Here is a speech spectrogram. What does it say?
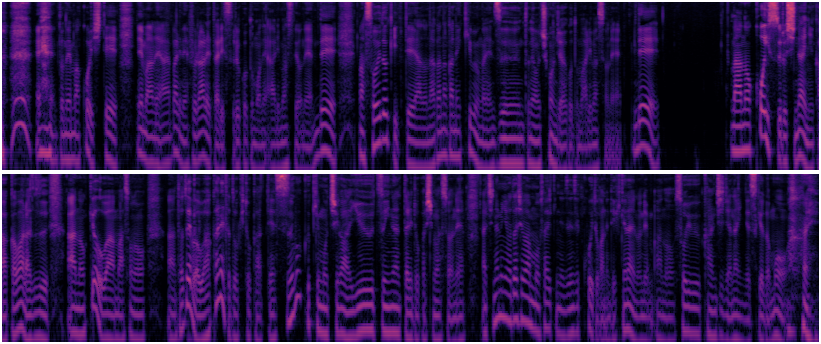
えっとね、まあ恋して、で、まあね、やっぱりね、振られたりすることもね、ありますよね。で、まあそういう時って、あの、なかなかね、気分がね、ずーんとね、落ち込んじゃうこともありますよね。で、まあ、あの恋するしないにかかわらずあの今日はまあそのあの例えば別れた時とかってすごく気持ちが憂鬱になったりとかしますよねあちなみに私はもう最近ね全然恋とかねできてないのであのそういう感じじゃないんですけども はい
